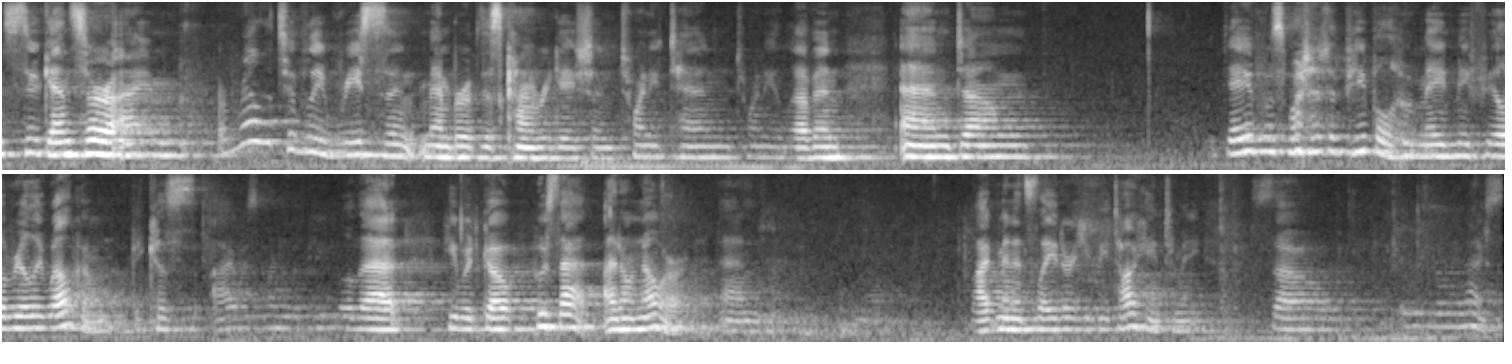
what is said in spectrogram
I'm Sue Genser. I'm a relatively recent member of this congregation, 2010, 2011. And um, Dave was one of the people who made me feel really welcome because I was one of the people that he would go, Who's that? I don't know her. And five minutes later, he'd be talking to me. So it was really nice.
